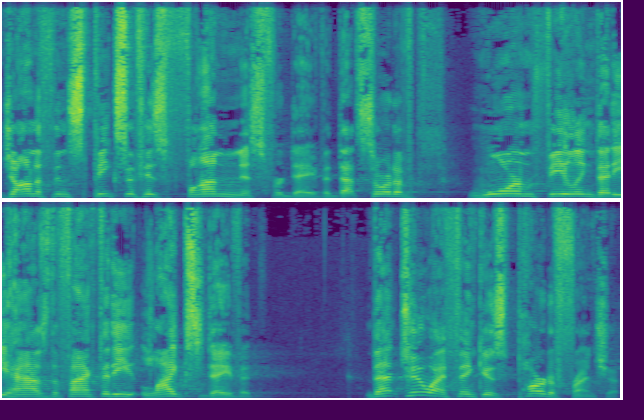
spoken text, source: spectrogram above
Jonathan speaks of his fondness for David, that sort of warm feeling that he has, the fact that he likes David. That, too, I think, is part of friendship.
